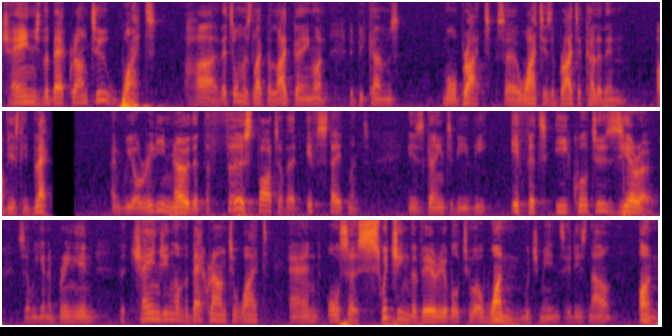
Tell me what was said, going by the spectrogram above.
change the background to white. Aha, that's almost like the light going on. It becomes more bright. So white is a brighter color than obviously black. And we already know that the first part of that if statement is going to be the if it's equal to zero. So we're going to bring in the changing of the background to white and also switching the variable to a 1, which means it is now on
